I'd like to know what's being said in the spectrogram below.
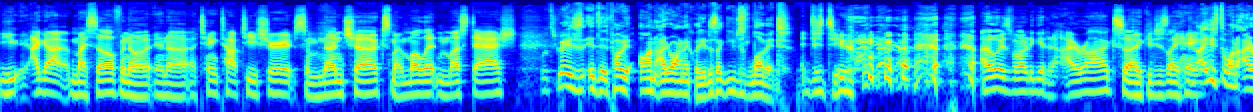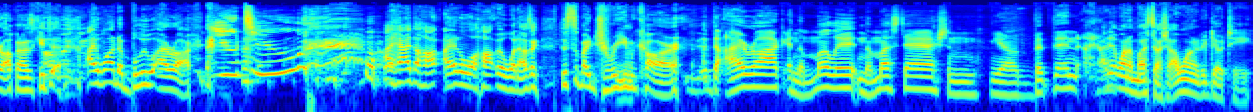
You, I got myself in a in a, a tank top t-shirt, some nunchucks, my mullet and mustache. What's great is it's, it's probably unironically, just like you just love it. I just do. I always wanted to get an IROC so I could just like hang. I used to want an IROC when I was a kid. Oh I wanted a blue IROC. you too. I had the hot, I had a little Hot Wheel one. I was like, this is my dream car. the IROC and the mullet and the mustache and you know, but then I I don't. didn't want a mustache. I wanted a goatee.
